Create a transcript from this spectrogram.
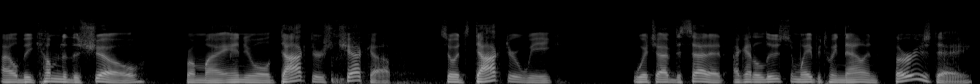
I'll be coming to the show from my annual doctor's checkup. So it's doctor week, which I've decided I got to lose some weight between now and Thursday.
